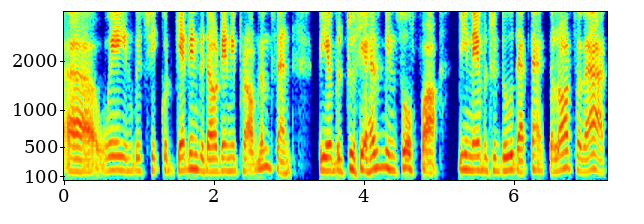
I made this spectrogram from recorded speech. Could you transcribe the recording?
uh, way in which he could get in without any problems and be able to. He has been so far being able to do that. Thank the Lord for that,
